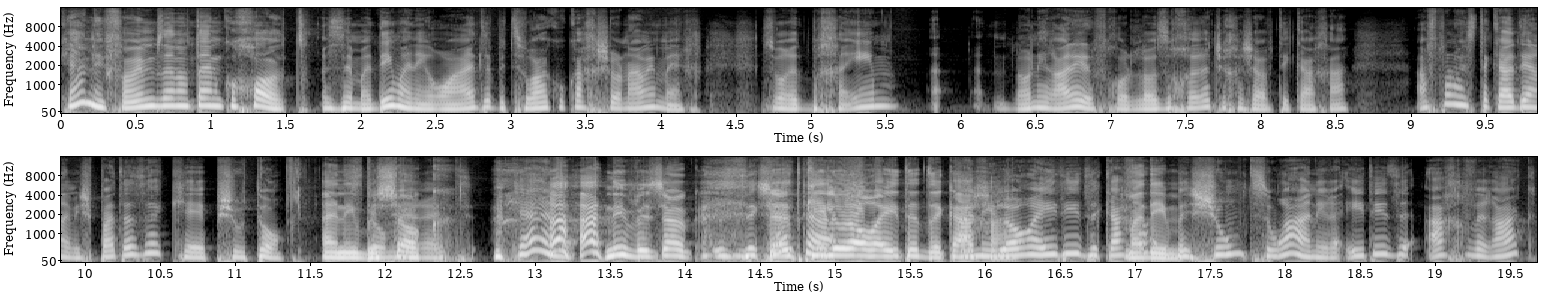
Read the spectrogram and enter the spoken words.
כן, לפעמים זה נותן כוחות. זה מדהים, אני רואה את זה בצורה כל כך שונה ממך. זאת אומרת, בחיים, לא נראה לי לפחות, לא זוכרת שחשבתי ככה, אף פעם לא הסתכלתי על המשפט הזה כפשוטו. אני בשוק. אומרת, כן, אני בשוק. זה שאת קטע. כאילו לא ראית את זה ככה. אני לא ראיתי את זה ככה מדהים. בשום צורה, אני ראיתי את זה אך ורק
